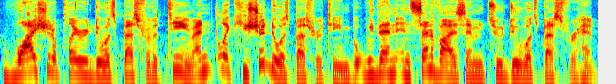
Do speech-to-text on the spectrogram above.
why should a player do what's best for the team? And like he should do what's best for the team, but we then incentivize him to do what's best for him.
